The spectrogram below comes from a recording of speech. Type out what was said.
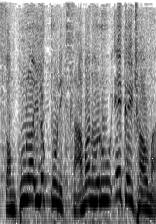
सम्पूर्ण इलेक्ट्रोनिक सामानहरू एकै ठाउँमा।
